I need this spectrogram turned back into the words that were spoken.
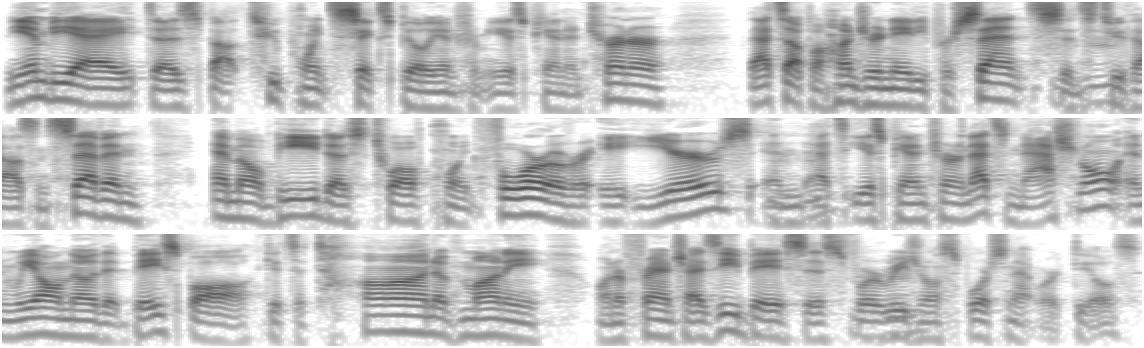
The NBA does about 2.6 billion from ESPN and Turner. That's up 180% since mm-hmm. 2007. MLB does 12.4 over eight years, and mm-hmm. that's E ESPN and Turner. That's national, and we all know that baseball gets a ton of money on a franchisee basis for mm-hmm. regional sports network deals.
